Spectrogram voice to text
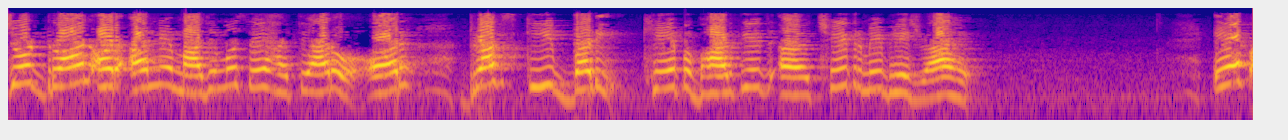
जो ड्रोन और अन्य माध्यमों से हथियारों और ड्रग्स की बड़ी खेप भारतीय क्षेत्र में भेज रहा है। F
